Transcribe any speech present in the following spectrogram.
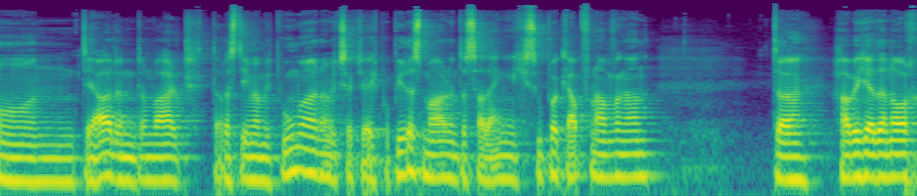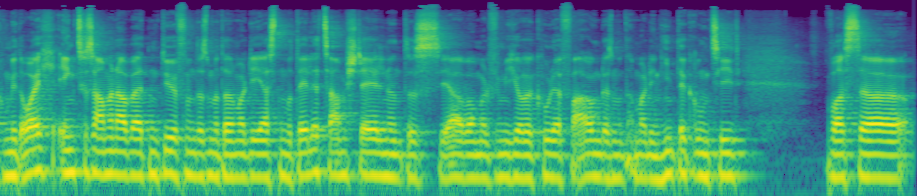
Und ja, dann, dann war halt da das Thema mit Boomer, dann habe ich gesagt, ja, ich probiere das mal. Und das hat eigentlich super geklappt von Anfang an. Da habe ich ja dann auch mit euch eng zusammenarbeiten dürfen, dass wir dann mal die ersten Modelle zusammenstellen. Und das ja, war mal für mich auch eine coole Erfahrung, dass man da mal den Hintergrund sieht, was da,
